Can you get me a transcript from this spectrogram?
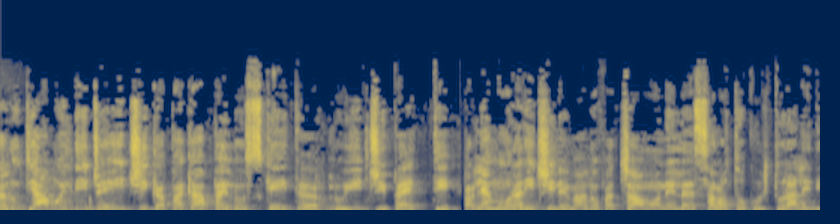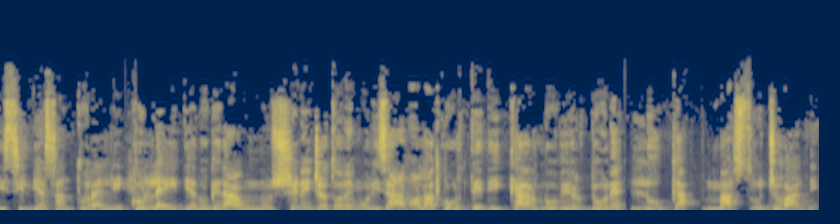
Salutiamo il DJ CKK e lo skater Luigi Petti. Parliamo ora di cinema, lo facciamo nel salotto culturale di Silvia Santorelli. Con lei dialogherà uno sceneggiatore molisano alla corte di Carlo Verdone, Luca Mastro Giovanni.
